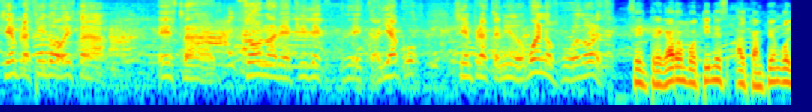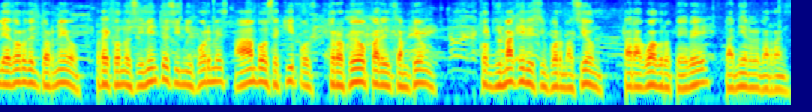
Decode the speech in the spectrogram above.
Siempre ha sido esta, esta zona de aquí de, de Cayaco, siempre ha tenido buenos jugadores. Se entregaron botines al campeón goleador del torneo, reconocimientos y uniformes a ambos equipos, trofeo para el campeón. Con imágenes e información para Guagro TV, Daniel Albarrán.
